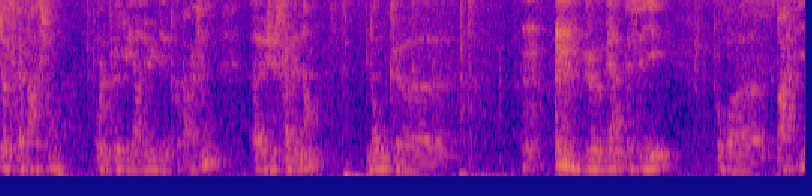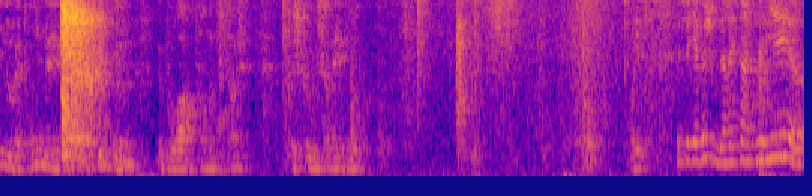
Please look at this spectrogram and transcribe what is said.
de préparation, pour le peu qu'il y en a eu des préparations, euh, jusqu'à maintenant. Donc, je veux bien essayer pour partie de répondre, mais je de, pouvoir apprendre davantage que ce que vous savez, vous. Oui. Monsieur je vous ai adressé un courrier euh,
